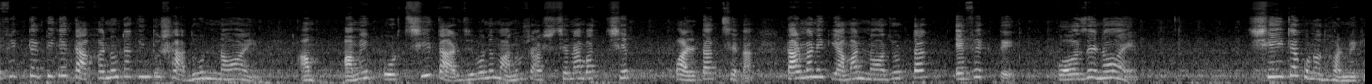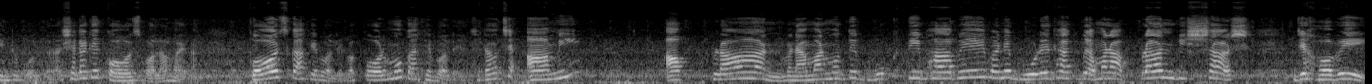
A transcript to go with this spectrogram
এফেক্টের দিকে তাকানোটা কিন্তু সাধন নয়। আমি পড়ছি, তার জীবনে মানুষ আসছে না বা সে পাল্টাচ্ছে না। তার মানে কি আমার নজরটা এফেক্টে কজে নয়। সেইটা কোনো ধর্মে কিন্তু বলবে না। সেটাকে কজ বলা হয় না। কজ কাকে বলে বা কর্ম কাকে বলে? সেটা হচ্ছে আমি আপ্রাণ মানে আমার মধ্যে ভক্তিভাবে মানে ভরে থাকবে। আমার আপ্রাণ বিশ্বাস যে হবে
